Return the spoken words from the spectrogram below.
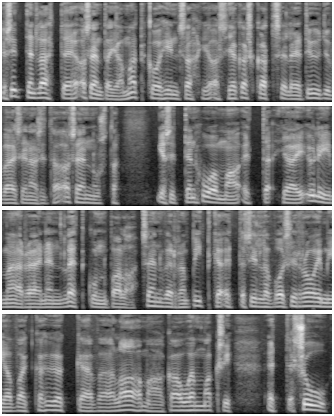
Ja sitten lähtee asentaja matkoihinsa ja asiakas katselee tyytyväisenä sitä asennusta ja sitten huomaa, että jäi ylimääräinen letkun pala sen verran pitkä, että sillä voisi roimia vaikka hyökkäävää laamaa kauemmaksi, että suu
